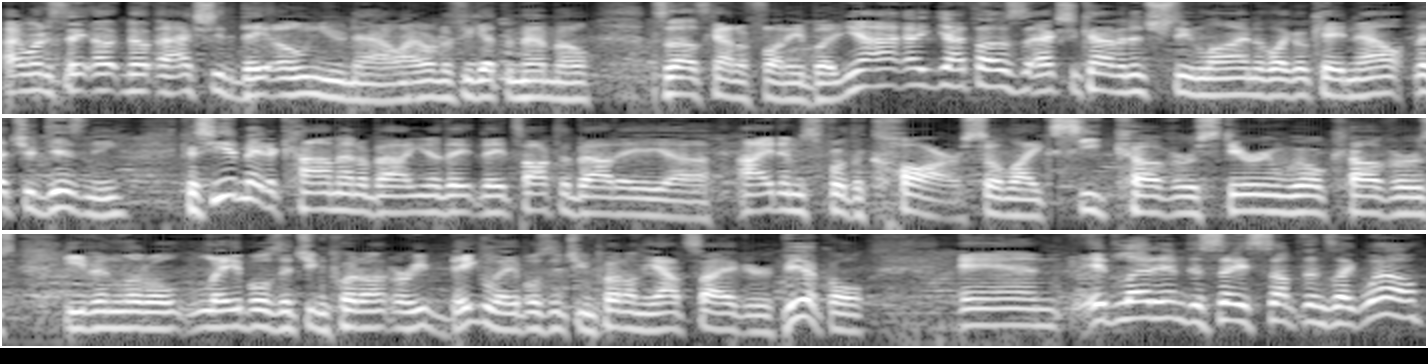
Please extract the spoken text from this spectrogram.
I want to say, oh, no, actually, they own you now. I don't know if you got the memo. So that was kind of funny. But yeah, I, I thought it was actually kind of an interesting line of like, okay, now that you're Disney, because he had made a comment about, you know, they, they talked about a uh, items for the car, so like seat covers, steering wheel covers, even little labels that you can put on, or even big labels that you can put on the outside of your vehicle. And it led him to say something like, well,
